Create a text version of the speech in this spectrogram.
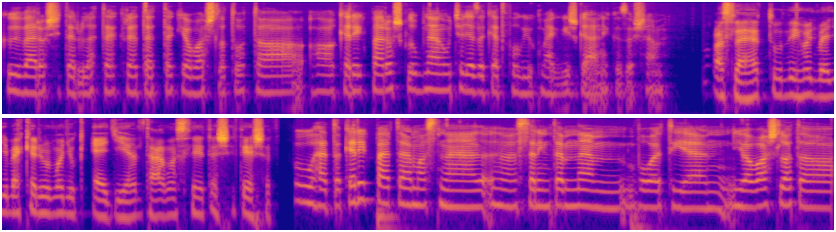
külvárosi területekre tettek javaslatot a, a kerékpáros klubnál, úgyhogy ezeket fogjuk megvizsgálni közösen azt lehet tudni, hogy mennyibe kerül mondjuk egy ilyen támasz létesítése? Hú, hát a kerékpártámasznál szerintem nem volt ilyen javaslat. A,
